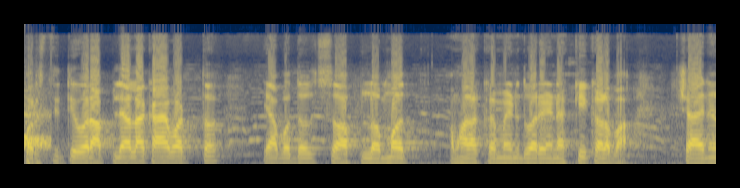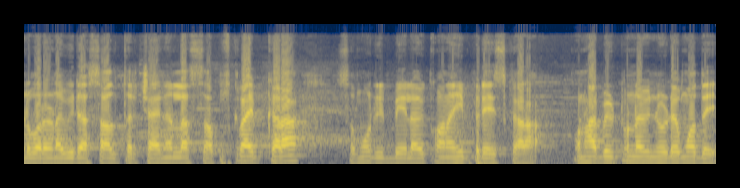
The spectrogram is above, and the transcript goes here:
परिस्थितीवर आपल्याला काय वाटतं? याबद्दलचं आपलं मत आम्हाला कमेंटद्वारे नक्की कळवा. चॅनलवर नवीन असाल तर चॅनलला सबस्क्राईब करा. समोरील बेल आयकॉनही प्रेस करा. पुन्हा भेटू नवीन व्हिडिओमध्ये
